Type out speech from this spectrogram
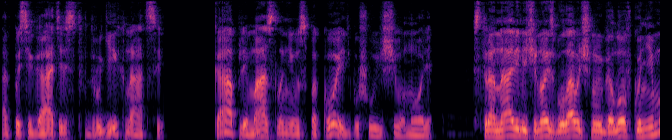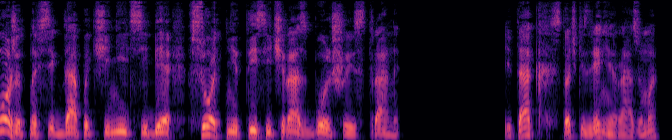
от посягательств других наций. Капли масла не успокоить бушующего моря. Страна величиной с булавочную головку не может навсегда подчинить себе в сотни тысяч раз большие страны. Итак, с точки зрения разума,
